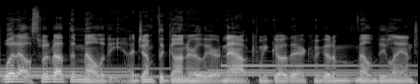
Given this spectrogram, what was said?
What else? What about the melody? I jumped the gun earlier. Now, can we go there? Can we go to Melody Land?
